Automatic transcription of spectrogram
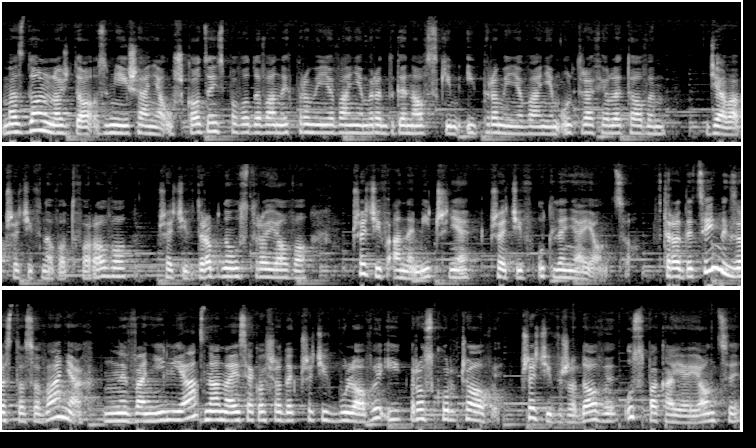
Ma zdolność do zmniejszania uszkodzeń spowodowanych promieniowaniem rentgenowskim i promieniowaniem ultrafioletowym. Działa przeciwnowotworowo, przeciwdrobnoustrojowo, przeciwanemicznie, przeciwutleniająco. W tradycyjnych zastosowaniach wanilia znana jest jako środek przeciwbólowy i rozkurczowy, przeciwrzodowy, uspokajający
